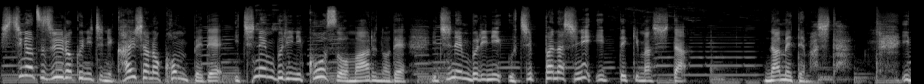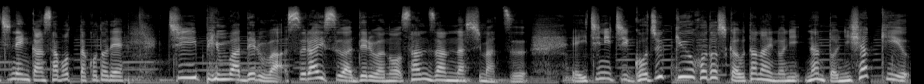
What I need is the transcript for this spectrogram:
7月16日に会社のコンペで1年ぶりにコースを回るので1年ぶりに打ちっぱなしに行ってきました。舐めてました。1年間サボったことでチーピンは出るわスライスは出るわの散々な始末。1日50球ほどしか打たないのになんと200球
